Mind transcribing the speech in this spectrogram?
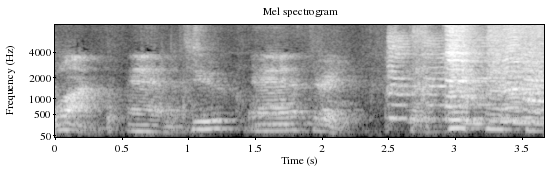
a one, and a two, and a three.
